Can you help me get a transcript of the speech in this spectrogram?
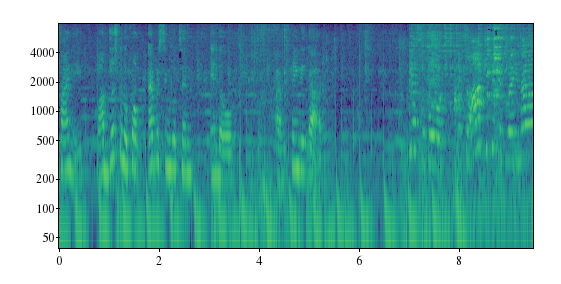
tiny? But i'm just going to pop every single thing in the um, finger guard. Yes support so our chicken is ready now.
